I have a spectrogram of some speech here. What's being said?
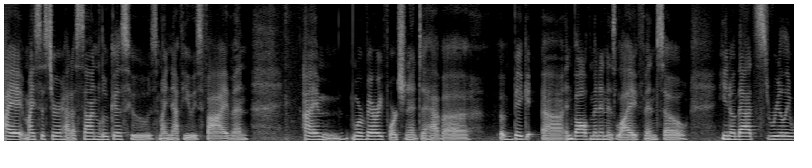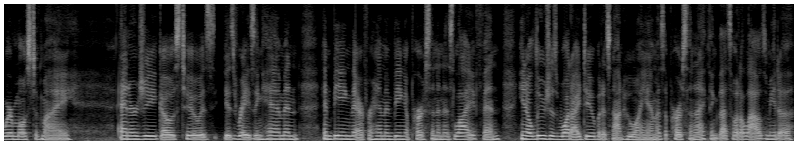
I, my sister had a son, Lucas, who's my nephew. He's five, and I'm we're very fortunate to have a, a big uh, involvement in his life, and so, you know, that's really where most of my energy goes to is is raising him and and being there for him and being a person in his life and you know luge is what I do but it's not who I am as a person and I think that's what allows me to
